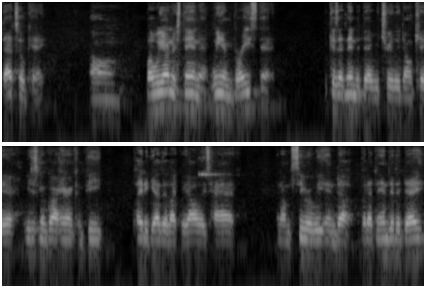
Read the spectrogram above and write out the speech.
That's okay. Um, but we understand that. We embrace that because at the end of the day, we truly don't care. We're just to go out here and compete, play together like we always have, and um, see where we end up. But at the end of the day,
